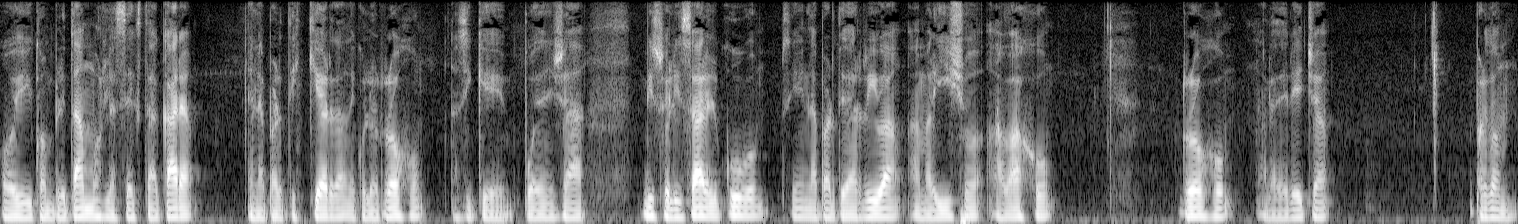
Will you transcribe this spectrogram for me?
Hoy completamos la sexta cara en la parte izquierda de color rojo, así que pueden ya visualizar el cubo ¿sí? en la parte de arriba amarillo, abajo rojo, a la derecha, perdón,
